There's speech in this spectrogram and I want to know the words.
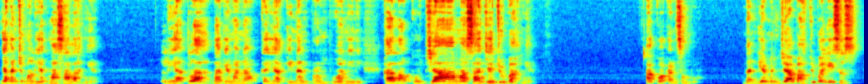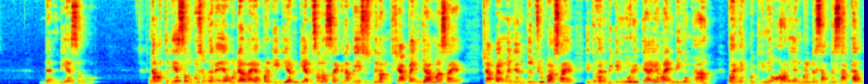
jangan cuma lihat masalahnya. Lihatlah bagaimana keyakinan perempuan ini. Kalau ku jama saja jubahnya, aku akan sembuh. Dan dia menjabah jubah Yesus, dan dia sembuh. Nah, waktu dia sembuh sebenarnya ya udahlah ya, pergi diam-diam selesai. Kenapa Yesus bilang, siapa yang jama saya? Siapa yang menyentuh jubah saya? Itu kan bikin muridnya yang lain bingung. Hah? Banyak begini orang yang berdesak-desakan.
